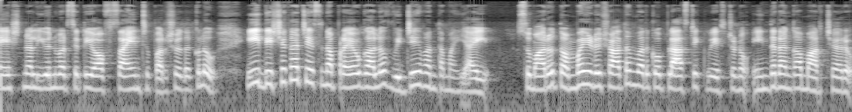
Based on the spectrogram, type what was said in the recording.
national university of science పరిశోధకులు ఈ దిశగా చేసిన ప్రయోగాలు విజయవంతమయ్యాయి. సుమారు తొంభై ఏడు శాతం వరకు ప్లాస్టిక్ వేస్ట్ను ఇంధనంగా మార్చారు.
